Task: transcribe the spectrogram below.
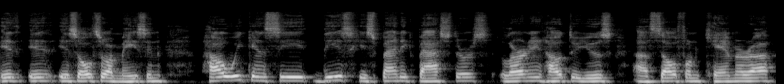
it is also amazing how we can see these Hispanic pastors learning how to use a cell phone camera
